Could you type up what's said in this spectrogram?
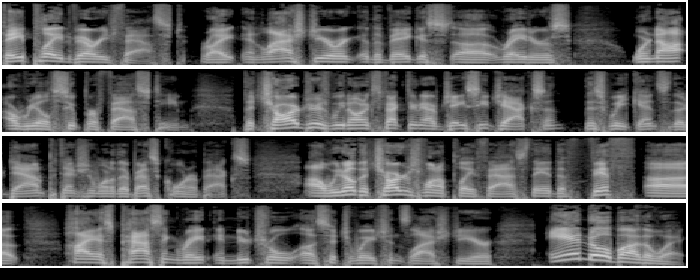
they played very fast, right? And last year, the Vegas uh, Raiders were not a real super fast team. The Chargers, we don't expect them to have J.C. Jackson this weekend, so they're down potentially one of their best cornerbacks. Uh, we know the Chargers want to play fast. They had the fifth uh, highest passing rate in neutral uh, situations last year. And oh, by the way,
